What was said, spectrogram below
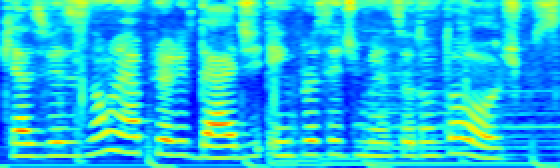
que às vezes não é a prioridade em procedimentos odontológicos,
